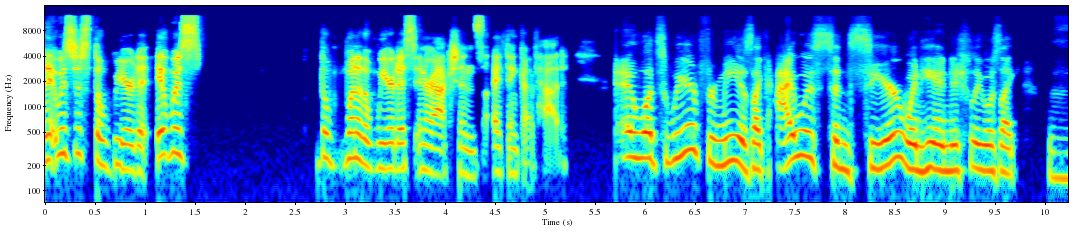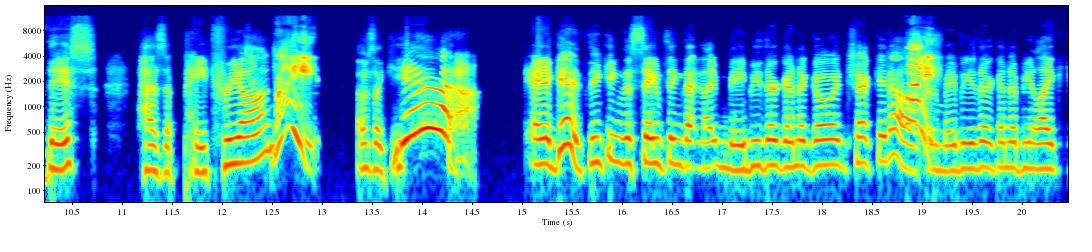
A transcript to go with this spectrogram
And it was just the weirdest it was the one of the weirdest interactions I think I've had. And what's weird for me is like I was sincere when he initially was like, This has a Patreon. Right. I was like, Yeah. And again, thinking the same thing that like maybe they're gonna go and check it out. Or maybe they're gonna be like,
